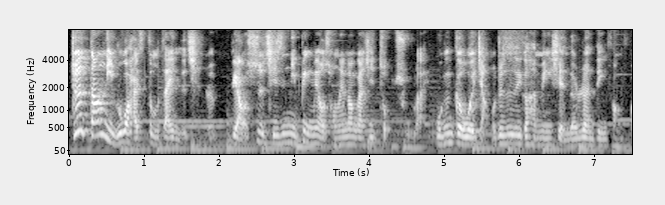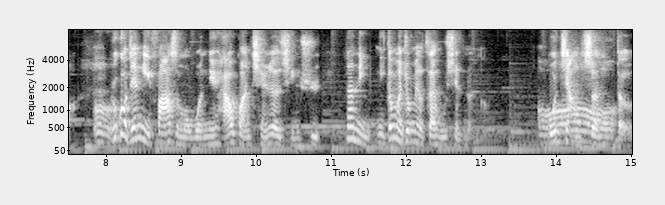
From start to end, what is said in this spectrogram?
就是当你如果还是这么在意你的前任，表示其实你并没有从那段关系走出来。我跟各位讲，我觉得这是一个很明显的认定方法。嗯，如果今天你发什么文，你还要管前任的情绪，那你你根本就没有在乎现任啊。我讲真哦，的，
